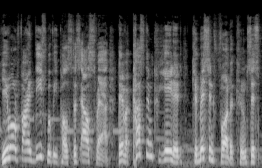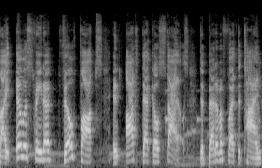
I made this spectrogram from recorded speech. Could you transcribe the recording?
You won't find these movie posters elsewhere. They were custom created, commissioned for the Koontzes by illustrator Phil Fox in Art Deco styles to better reflect the time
